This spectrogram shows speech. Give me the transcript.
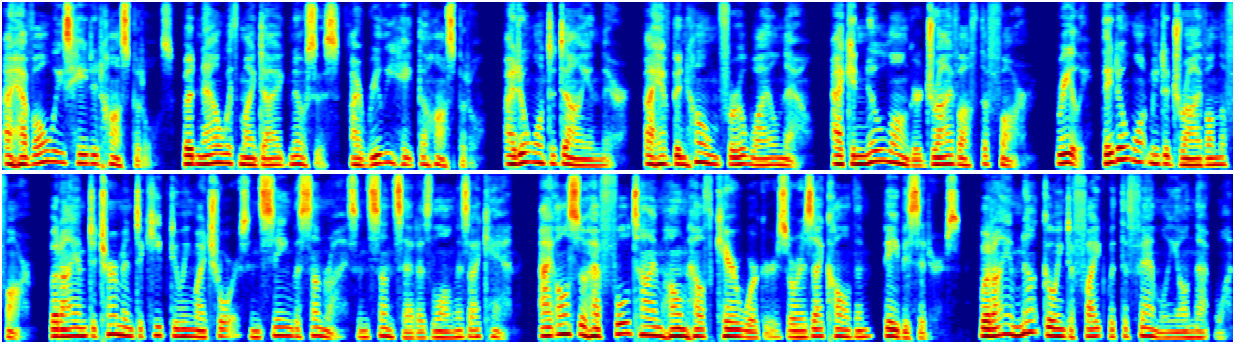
I have always hated hospitals, but now with my diagnosis, I really hate the hospital. I don't want to die in there. I have been home for a while now. I can no longer drive off the farm. Really, they don't want me to drive on the farm but I am determined to keep doing my chores and seeing the sunrise and sunset as long as I can. I also have full time home health care workers, or as I call them, babysitters. But I am not going to fight with the family on that one.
